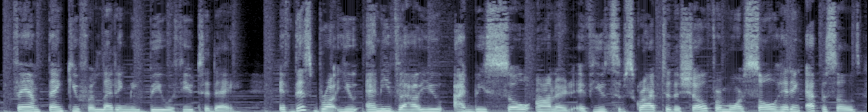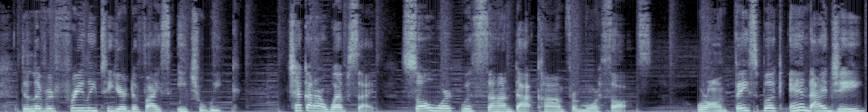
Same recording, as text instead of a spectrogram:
Fam, thank you for letting me be with you today. If this brought you any value, I'd be so honored if you'd subscribe to the show for more soul hitting episodes delivered freely to your device each week. Check out our website, soulworkwithsahn.com, for more thoughts. We're on Facebook and IG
